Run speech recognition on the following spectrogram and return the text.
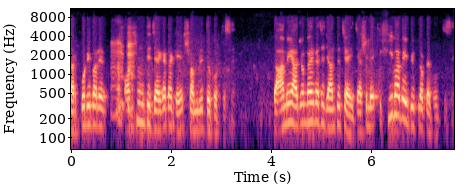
তার পরিবারের অর্থনীতির জায়গাটাকে সমৃদ্ধ করতেছে। তো আমি আজম ভাইয়ের কাছে জানতে চাই যে আসলে কীভাবে এই বিপ্লবটা ঘটতেছে?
